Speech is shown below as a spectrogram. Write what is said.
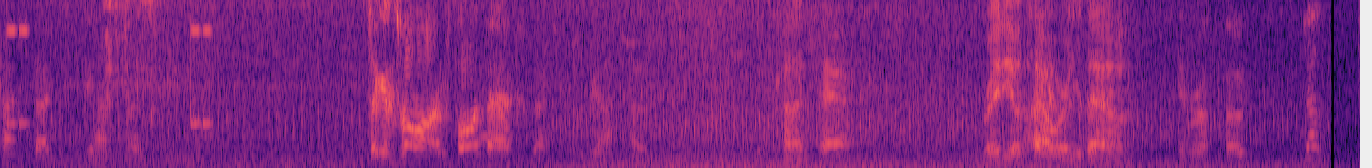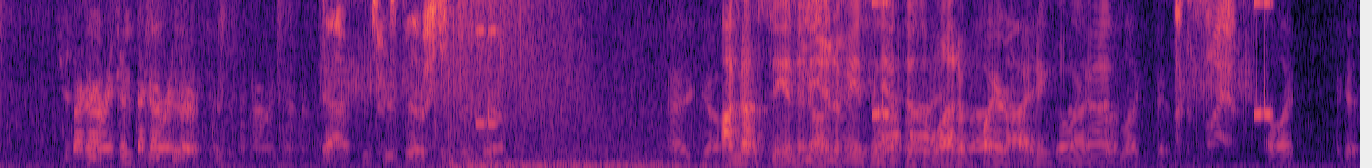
contact behind us. Taking small arms, pulling back. Contact behind us. Let's contact. Radio tower is down. In road. Jump. Shoot that guy right there, that guy right there. Yeah, two two zero, two two zero. There you go. I'm not seeing any enemies, and yet there's a lot of firefighting going on. I like it. I like it.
